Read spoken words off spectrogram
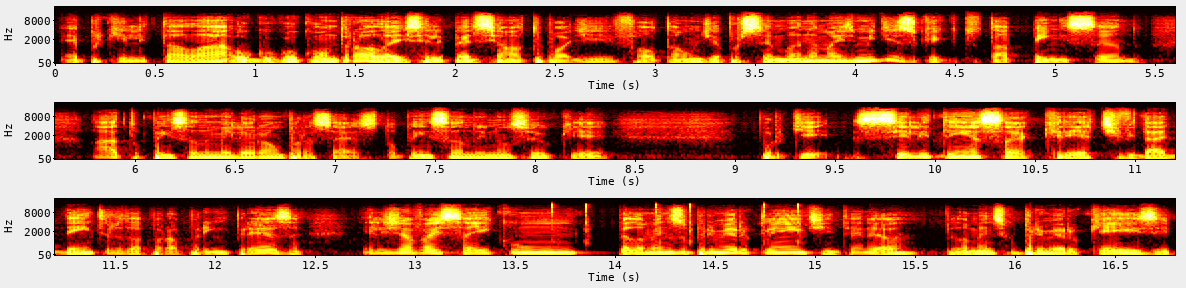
É porque ele está lá, o Google controla isso. Ele pede assim, ó, tu pode faltar um dia por semana, mas me diz o que, que tu está pensando. Ah, estou pensando em melhorar um processo, estou pensando em não sei o quê. Porque se ele tem essa criatividade dentro da própria empresa, ele já vai sair com pelo menos o primeiro cliente, entendeu? Pelo menos com o primeiro case.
